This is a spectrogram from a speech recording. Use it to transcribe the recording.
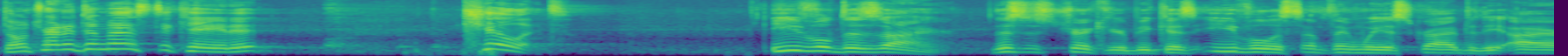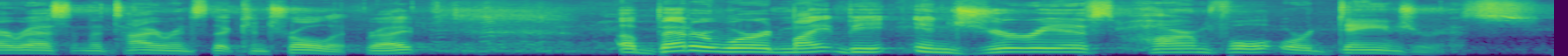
don't try to domesticate it, kill it. Evil desire. This is trickier because evil is something we ascribe to the IRS and the tyrants that control it, right? A better word might be injurious, harmful, or dangerous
